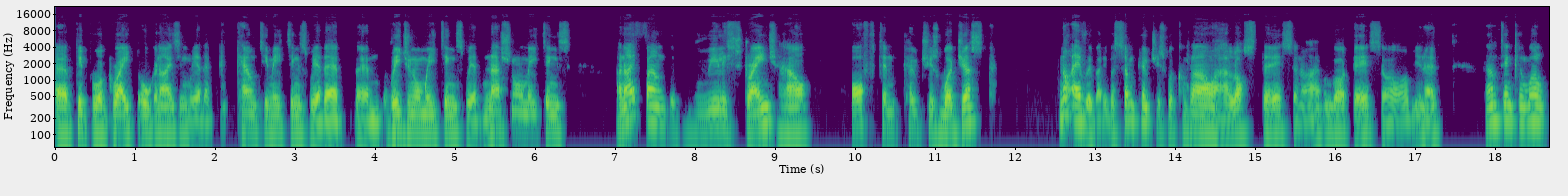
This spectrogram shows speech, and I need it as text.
uh, people were great organizing. We had a county meetings, we had a um, regional meetings, we had national meetings, and I found it really strange how often coaches were just not everybody, but some coaches would complain, "Oh, I lost this, and I haven't got this," or you know. And I'm thinking, well,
